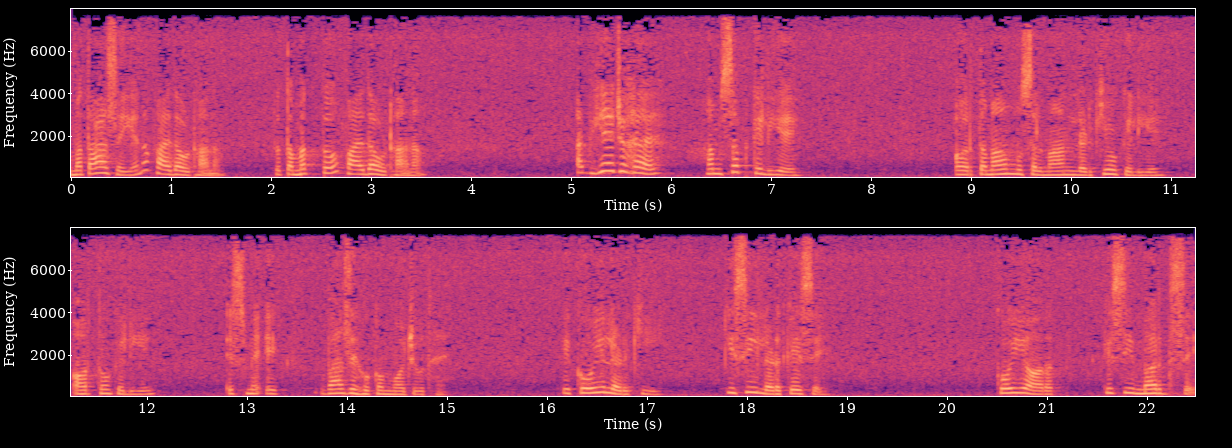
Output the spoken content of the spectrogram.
متا صحیح ہے نا، فائدہ اٹھانا۔ تو تمتو، فائدہ اٹھانا۔ اب یہ جو ہے، ہم سب کے لیے اور تمام مسلمان لڑکیوں کے لیے، عورتوں کے لیے اس میں ایک واضح حکم موجود ہے کہ کوئی لڑکی کسی لڑکے سے، کوئی عورت کسی مرد سے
